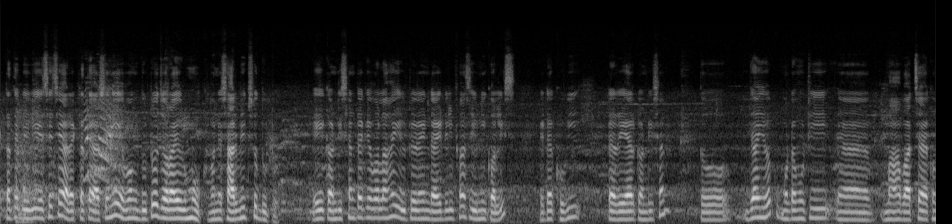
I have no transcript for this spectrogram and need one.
একটাতে বেবি এসেছে আর একটাতে আসেনি এবং দুটো জরায়ুর মুখ মানে সার্ভিক্সও দুটো। এই কন্ডিশানটাকে বলা হয় ইউটেরাইন ডাইডিলফাস ইউনিকলিস এটা খুবই একটা রেয়ার কন্ডিশন তো যাই হোক মোটামুটি মা বাচ্চা এখন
